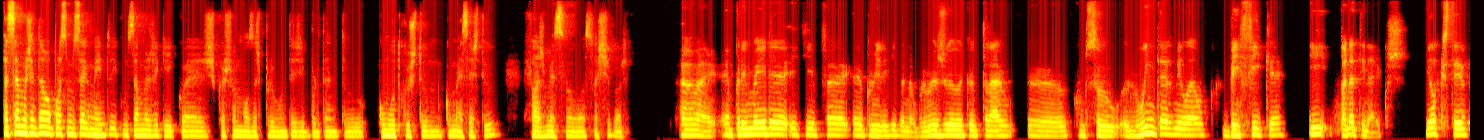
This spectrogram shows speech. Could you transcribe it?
Passamos então ao próximo segmento e começamos aqui com as, com as famosas perguntas e, portanto, como de costume, começas tu, faz-me esse favor, se faz favor. Ah, bem, a primeira equipa, a primeira equipa não, o primeiro jogador que eu trago uh, começou no Inter Milão, Benfica e Panathinaikos. Ele que esteve,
